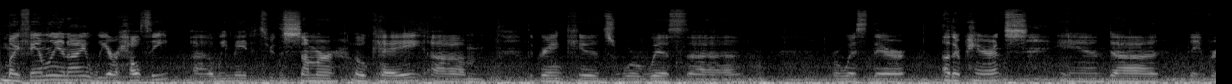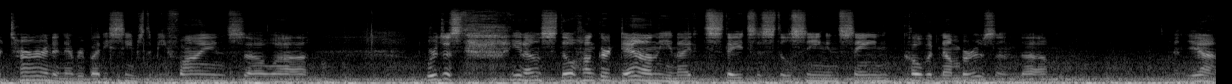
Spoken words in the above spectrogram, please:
my family and I, we are healthy. Uh, we made it through the summer okay. Um, the grandkids were with uh, were with their other parents, and uh, they've returned, and everybody seems to be fine. So uh, we're just, you know, still hunkered down. The United States is still seeing insane COVID numbers, and um, yeah,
